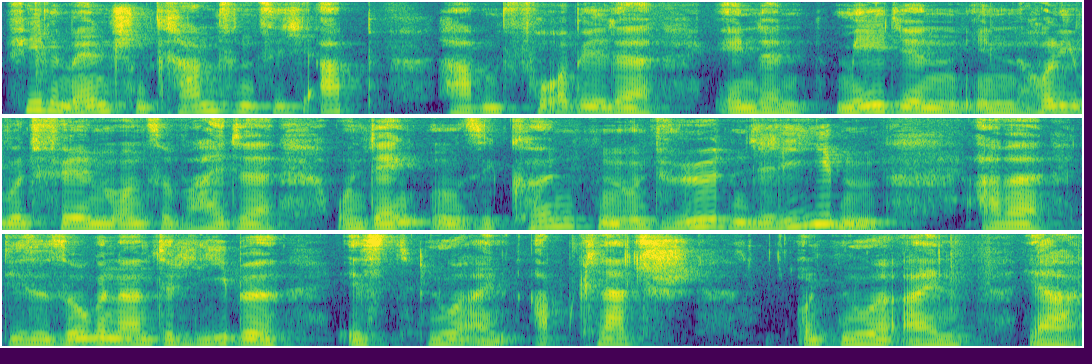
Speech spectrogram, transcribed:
Viele Menschen krampfen sich ab, haben Vorbilder in den Medien, in Hollywood-Filmen und so weiter und denken, sie könnten und würden lieben, aber diese sogenannte Liebe ist nur ein Abklatsch und nur ein, ja,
